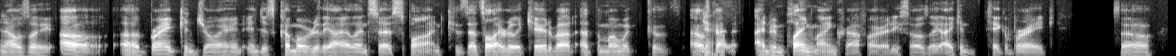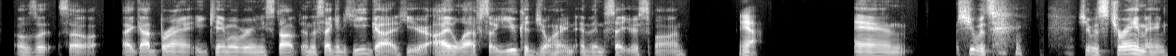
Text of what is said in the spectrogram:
And I was like, oh, uh, Brian can join and just come over to the island, says spawn. Cause that's all I really cared about at the moment. Cause I was Yeah. kind of, I'd been playing Minecraft already. So I was like, I can take a break. So I was like, so I got Brian. He came over and he stopped. And the second he got here, I left so you could join and then set your spawn Yeah. and she was she was streaming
